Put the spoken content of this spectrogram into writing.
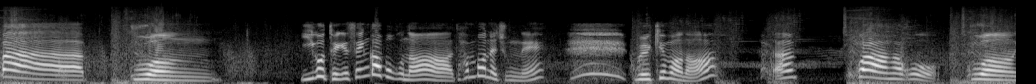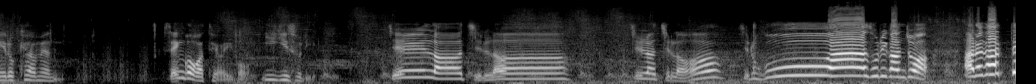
밥, 부엉. 이거 되게 센가 보구나. 한 번에 죽네. 왜 이렇게 많아? 땀, 꽝 하고, 구왕 이렇게 하면 센 거 같아요, 이거. 이 기술이. 찔러, 찔러. 찔러, 찔러. 찌르고, 아, 소리가 안 좋아. 아르가테!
